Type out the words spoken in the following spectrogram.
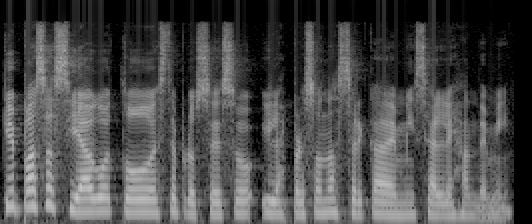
¿qué pasa si hago todo este proceso y las personas cerca de mí se alejan de mí?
